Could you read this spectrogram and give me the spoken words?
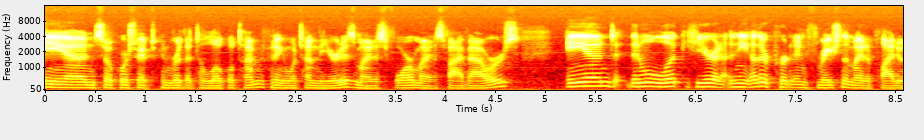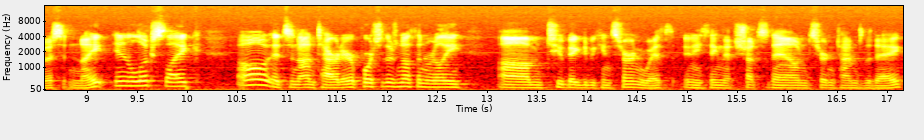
And so, of course, we have to convert that to local time, depending on what time of the year it is, minus four, minus five hours. And then we'll look here at any other pertinent information that might apply to us at night. And it looks like, oh, it's an untowered airport, so there's nothing really um, too big to be concerned with, anything that shuts down certain times of the day.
